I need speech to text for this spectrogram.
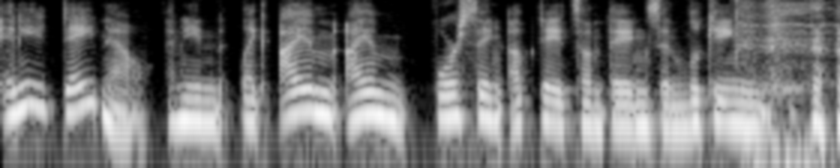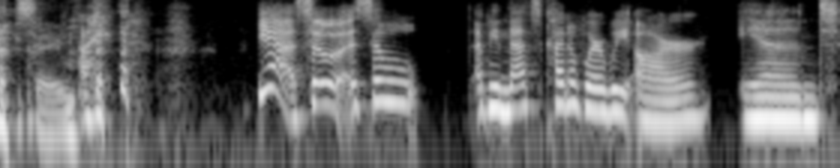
any day now. I mean, like I am I am forcing updates on things and looking same. I, yeah, so so I mean that's kind of where we are and.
